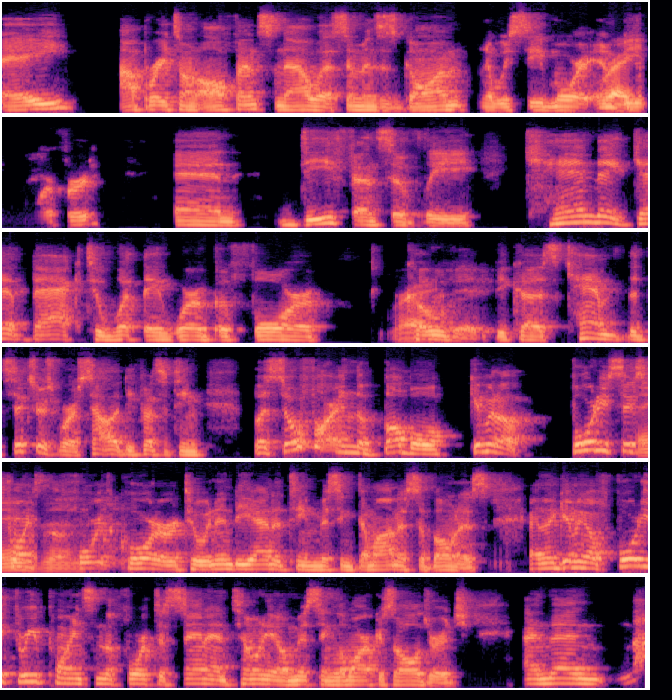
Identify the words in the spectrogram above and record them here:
a operates on offense now that Simmons is gone, and we see more Embiid right. Horford, and defensively, can they get back to what they were before right. COVID because Cam, the Sixers were a solid defensive team, but so far in the bubble, giving up 46 Amazing. points in the fourth quarter to an Indiana team missing Domantas Sabonis, and then giving up 43 points in the fourth to San Antonio missing LaMarcus Aldridge, and then not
